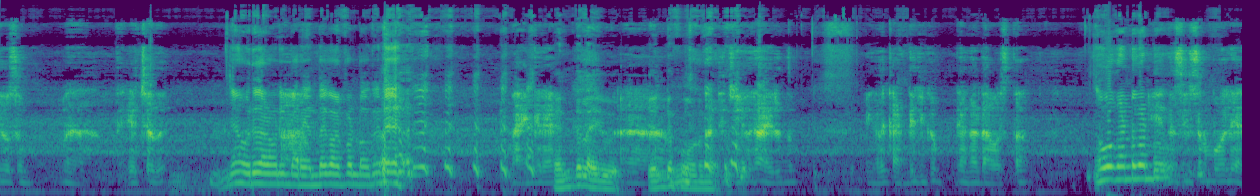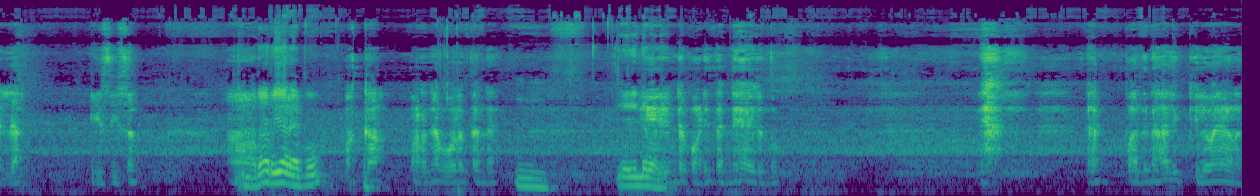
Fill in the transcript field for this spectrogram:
ദിവസം തികച്ചത്. ഞാൻ ഒരു തവണ കൂടി പറയാം. എന്താ കുഴപ്പമുണ്ടോന്ന് ഭയങ്കര എന്റെ ലൈവ് എന്റെ നിങ്ങൾ കണ്ടിരിക്കും ഞങ്ങളുടെ അവസ്ഥ. ഓ കണ്ടു കണ്ടു. ഏത് സീസൺ പോലെയല്ല ഈ സീസൺ അതറിയാലേ അപ്പൊ. പക്ക പറഞ്ഞ പോലെ തന്നെ. ഉം. പണി? എന്റെ പണി തന്നെയായിരുന്നു. ഞാൻ പതിനാല് കിലോയാണ്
